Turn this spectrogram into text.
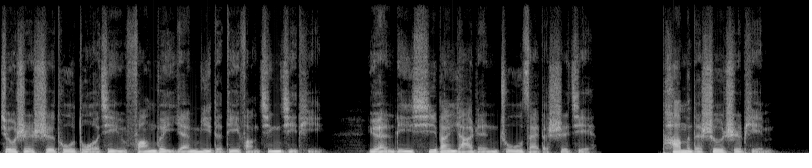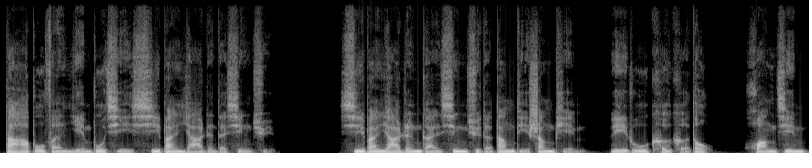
就是试图躲进防卫严密的地方经济体，远离西班牙人主宰的世界。他们的奢侈品大部分引不起西班牙人的兴趣。西班牙人感兴趣的当地商品，例如可可豆、黄金，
